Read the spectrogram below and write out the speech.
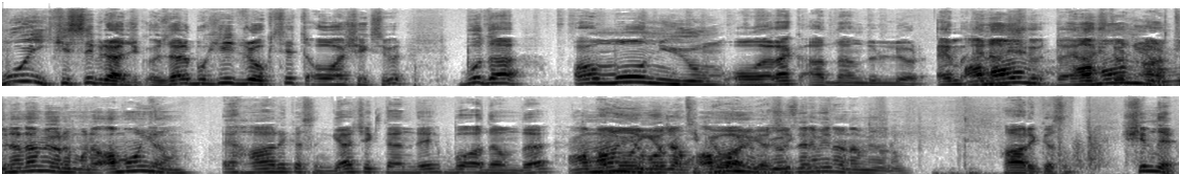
Bu ikisi birazcık özel. Bu hidroksit OH eksi 1. Bu da amonyum olarak adlandırılıyor. M, Amon, NH4 NH4 amonyum. artı. İnanamıyorum buna. Amonyum. E harikasın. Gerçekten de bu adamda Amonyum, amonyum hocam. tipi var Amonyum. gerçekten. Gözlerime inanamıyorum. Harikasın. Şimdi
